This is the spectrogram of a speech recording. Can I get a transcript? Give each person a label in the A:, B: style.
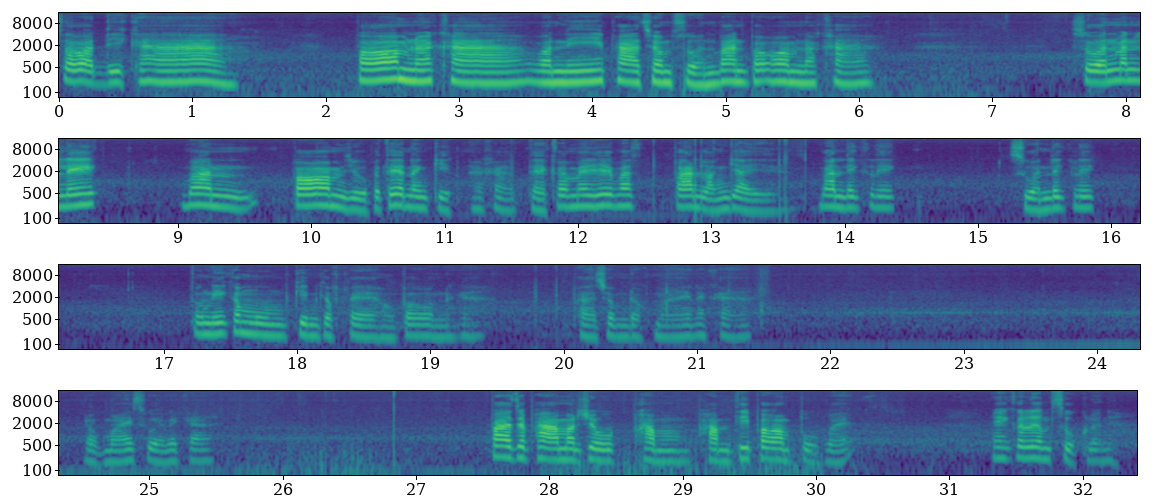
A: สวัสดีค่ะ ป้อมนะคะ วันนี้พาชมสวนบ้านป้าอ้อมนะคะ สวนมันเล็กบ้านป้อมอยู่ประเทศอังกฤษนะคะ แต่ก็ไม่ใช่ว่าบ้านหลังใหญ่ บ้านเล็กๆ สวนเล็กๆ ตรงนี้ก็มุมกินกาแฟของป้อมนะคะ พาชมดอกไม้นะคะ ดอกไม้สวยไหมคะ ป้าจะพามาดูพัมพัมที่ป้าอ้อมปลูกไว้ นี่ก็เริ่มสุกแล้วเนี่ย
